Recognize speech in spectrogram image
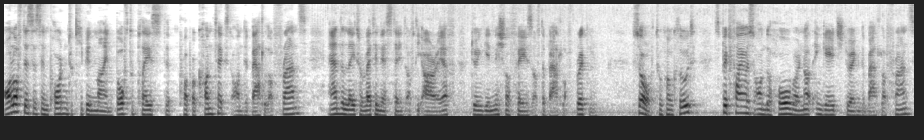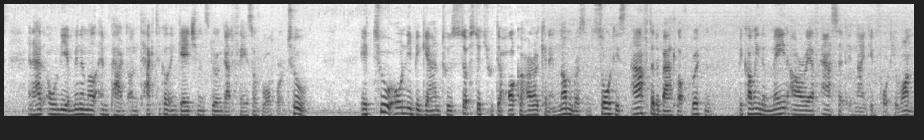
All of this is important to keep in mind, both to place the proper context on the Battle of France and the later readiness state of the RAF during the initial phase of the Battle of Britain. So, to conclude, Spitfires on the whole were not engaged during the Battle of France and had only a minimal impact on tactical engagements during that phase of World War II. It too only began to substitute the Hawker Hurricane in numbers and sorties after the Battle of Britain, becoming the main RAF asset in 1941.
